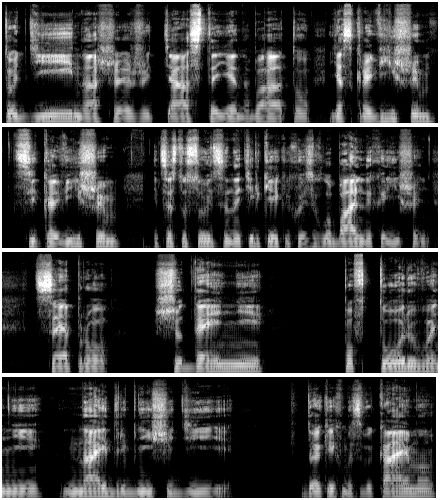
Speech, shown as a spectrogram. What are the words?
тоді наше життя стає набагато яскравішим, цікавішим. І це стосується не тільки якихось глобальних рішень, це про щоденні, повторювані, найдрібніші дії, до яких ми звикаємо,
